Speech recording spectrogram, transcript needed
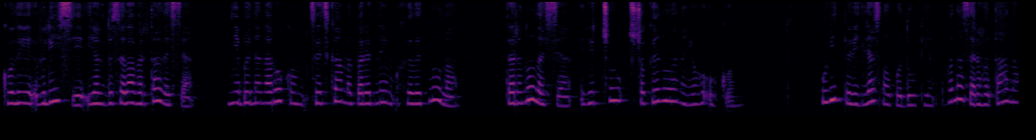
Коли в лісі, як до села верталися, ніби ненароком цицьками перед ним хилитнула, тернулася, відчув, що кинула на нього око. У відповідь ляснув по дупі, вона зареготала,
